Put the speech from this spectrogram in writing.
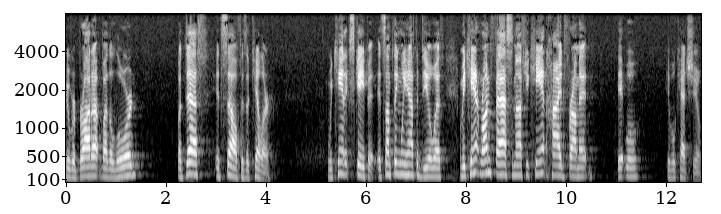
who were brought up by the Lord. But death itself is a killer. We can't escape it. It's something we have to deal with. And we can't run fast enough. You can't hide from it. It will, it will catch you.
